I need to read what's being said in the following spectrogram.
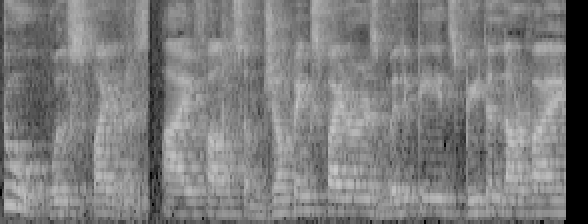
two wolf spiders. I found some jumping spiders, millipedes, beetle larvae,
